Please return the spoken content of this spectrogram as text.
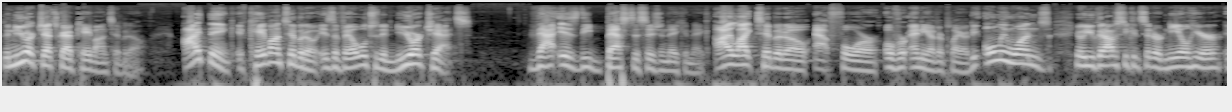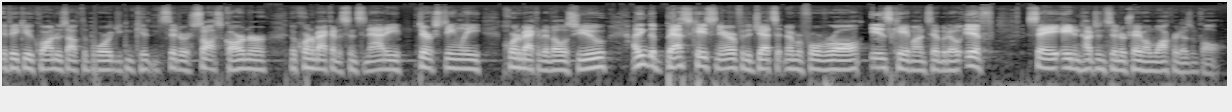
The New York Jets grab Kayvon Thibodeaux. I think if Kayvon Thibodeaux is available to the New York Jets, that is the best decision they can make. I like Thibodeaux at four over any other player. The only ones, you know, you could obviously consider Neal here if Ike is off the board. You can consider Sauce Gardner, the cornerback out of Cincinnati, Derek Stingley, cornerback out of LSU. I think the best case scenario for the Jets at number four overall is Kayvon Thibodeaux if, say, Aidan Hutchinson or Travon Walker doesn't fall.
